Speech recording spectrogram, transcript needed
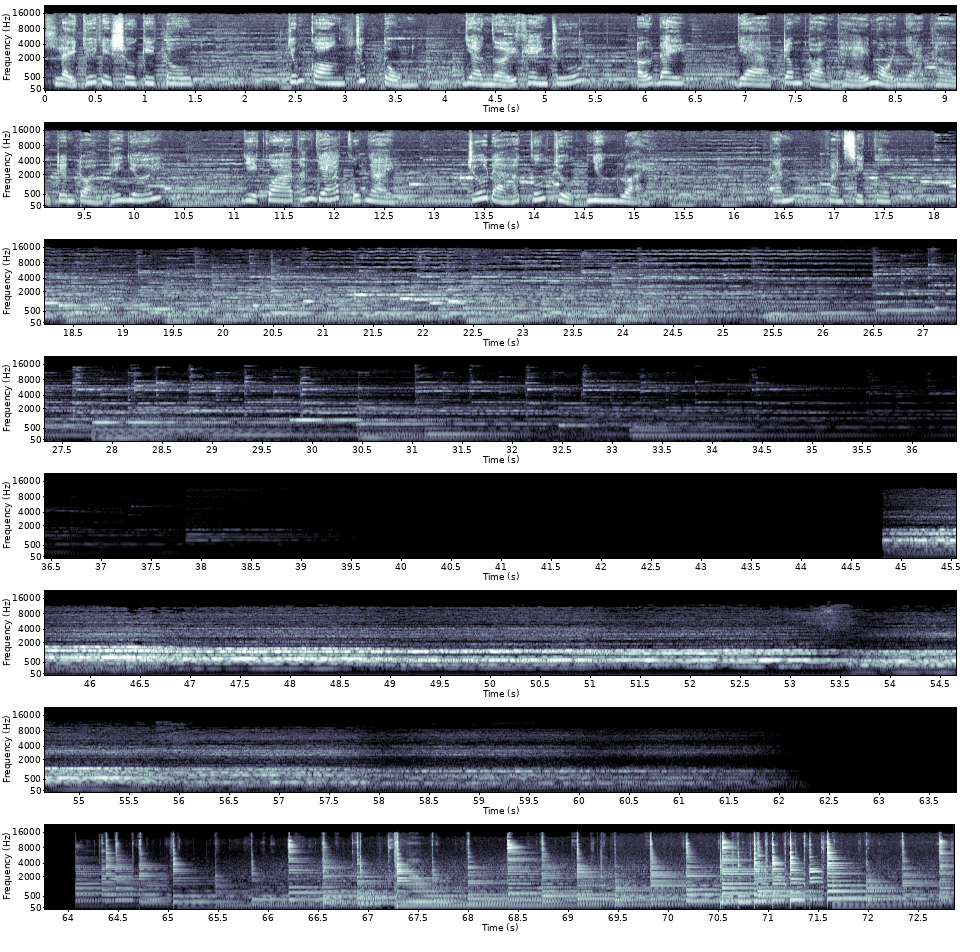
Lạy Chúa Giêsu Kitô, chúng con chúc tụng và ngợi khen Chúa ở đây và trong toàn thể mọi nhà thờ trên toàn thế giới. Vì qua thánh giá của Ngài, Chúa đã cứu chuộc nhân loại. Thánh Francisco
